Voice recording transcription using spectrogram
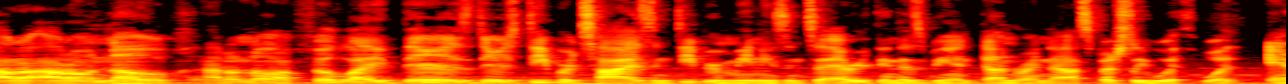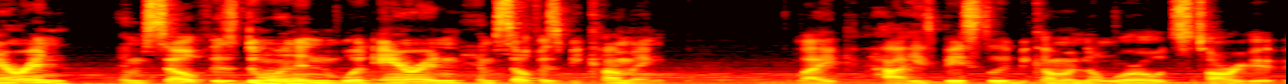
I don't, I don't know. I don't know. I feel like there's there's deeper ties and deeper meanings into everything that's being done right now, especially with what Eren himself is doing and what Eren himself is becoming. Like how he's basically becoming the world's target.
